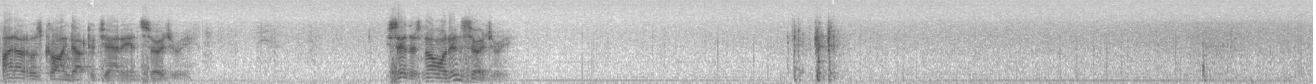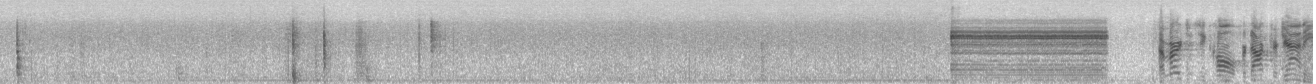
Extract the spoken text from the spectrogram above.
Find out who's calling Dr. Janney in surgery. You said there's no one in surgery. Emergency call for Dr. Janney.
